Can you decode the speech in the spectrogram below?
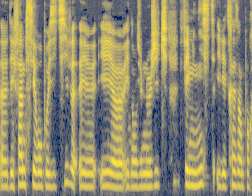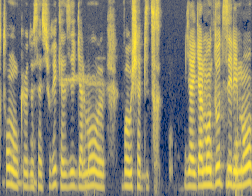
euh, des femmes séropositives et, et, dans une logique féministe, il est très important donc de s'assurer qu'elles aient également voix au chapitre. Il y a également d'autres éléments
